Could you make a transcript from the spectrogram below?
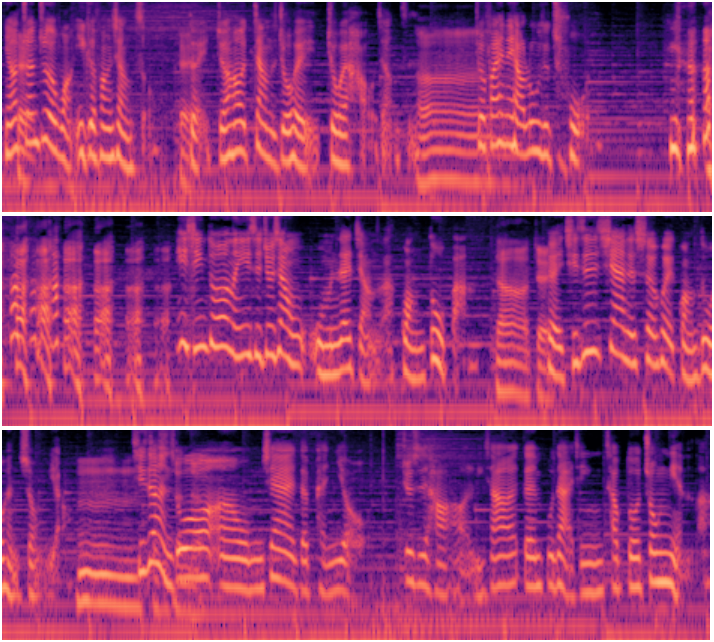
你要专注的往一个方向走。对，对，然后这样子就会就会好，这样子，嗯，就发现那条路是错的。一心多用的意思，就像我们在讲的啦，广度吧。啊，对对，其实现在的社会广度很重要。嗯，其实很多呃，我们现在的朋友，就是好好，李莎跟布大已经差不多中年了，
